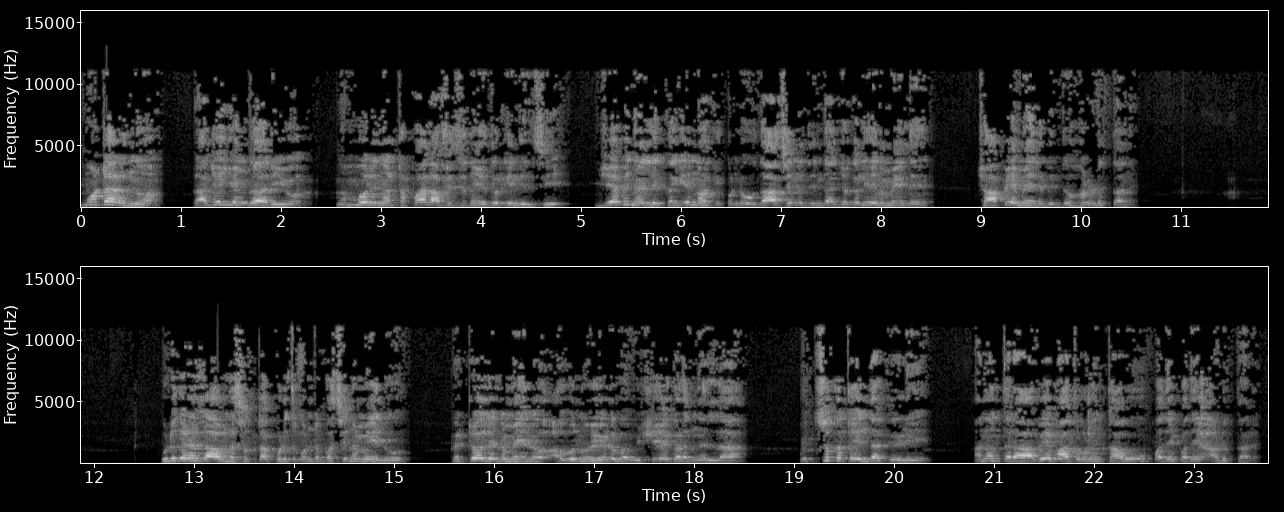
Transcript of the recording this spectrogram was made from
ಮೋಟಾರನ್ನು ರಾಜಯ್ಯಂಗಾರಿಯು ನಮ್ಮೂರಿನ ಟಪಾಲ್ ಆಫೀಸಿನ ಎದುರಿಗೆ ನಿಲ್ಲಿಸಿ ಜೇಬಿನಲ್ಲಿ ಕೈಯನ್ನು ಹಾಕಿಕೊಂಡು ಉದಾಸೀನದಿಂದ ಜಗಲಿಯ ಮೇಲೆ ಚಾಪೆಯ ಮೇಲೆ ಬಿದ್ದು ಹೊರಡುತ್ತಾನೆ. ಹುಡುಗರೆಲ್ಲ ಅವನ ಸುತ್ತ ಕುಳಿತುಕೊಂಡು ಬಸ್ಸಿನ ಮೇಲೂ, ಪೆಟ್ರೋಲಿನ ಮೇಲೂ ಅವನು ಹೇಳುವ ವಿಷಯಗಳನ್ನೆಲ್ಲ ಉತ್ಸುಕತೆಯಿಂದ ಕೇಳಿ ಅನಂತರ ಅವೇ ಮಾತುಗಳನ್ನು ತಾವೂ ಪದೇ ಪದೇ ಆಡುತ್ತಾರೆ.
